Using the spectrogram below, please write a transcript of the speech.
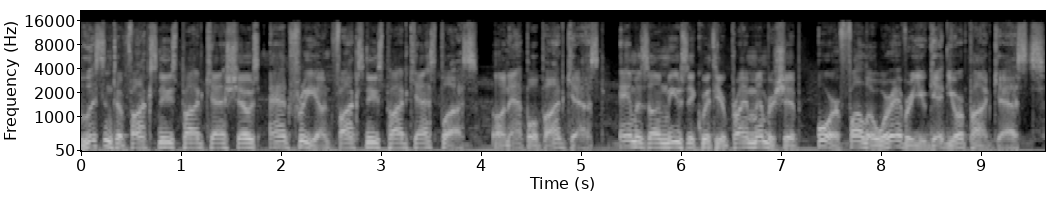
Listen to Fox News podcast shows ad-free on Fox News Podcast Plus, on Apple Podcast, Amazon Music with your Prime membership, or follow wherever you get your podcasts.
